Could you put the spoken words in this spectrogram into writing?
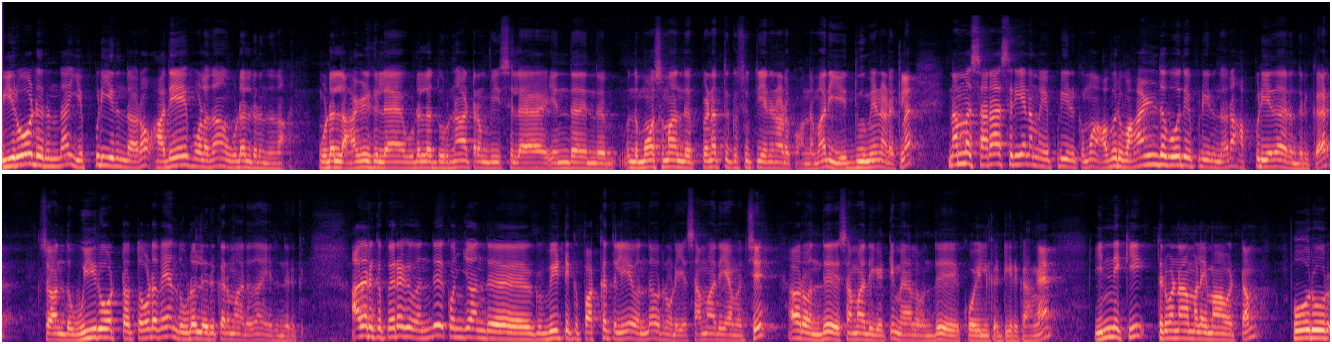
உயிரோடு இருந்தால் எப்படி இருந்தாரோ அதே போல தான் உடல் இருந்துதான் உடல் அழுகலை உடலில் துர்நாற்றம் வீசலை எந்த இந்த இந்த மோசமாக இந்த பிணத்துக்கு சுற்றி என்ன நடக்கும் அந்த மாதிரி எதுவுமே நடக்கலை. நம்ம சராசரியாக நம்ம எப்படி இருக்கோமோ அவர் வாழ்ந்தபோது எப்படி இருந்தாரோ அப்படியே தான் இருந்திருக்கார். ஸோ அந்த உயிரோட்டத்தோடவே அந்த உடல் இருக்கிற மாதிரி தான் இருந்திருக்கு. அதற்கு பிறகு வந்து கொஞ்சம் அந்த வீட்டுக்கு பக்கத்துலேயே வந்து அவருடைய சமாதி அமைச்சு அவர் வந்து சமாதி கட்டி மேலே வந்து கோயில் கட்டியிருக்காங்க. இன்றைக்கி திருவண்ணாமலை மாவட்டம் போரூர்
